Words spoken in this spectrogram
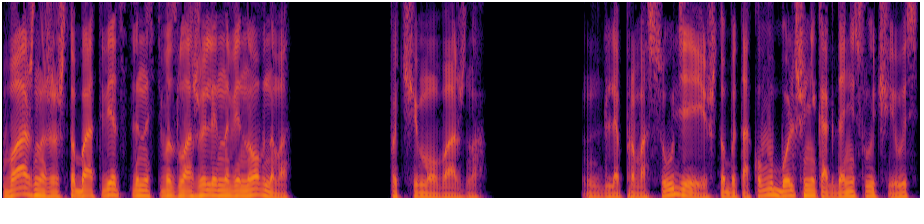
Важно же, чтобы ответственность возложили на виновного. Почему важно? Для правосудия и чтобы такого больше никогда не случилось.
